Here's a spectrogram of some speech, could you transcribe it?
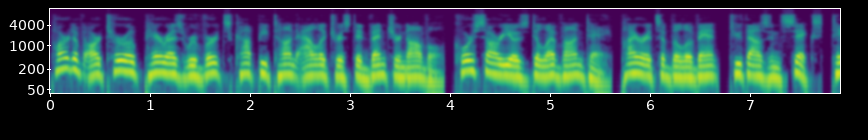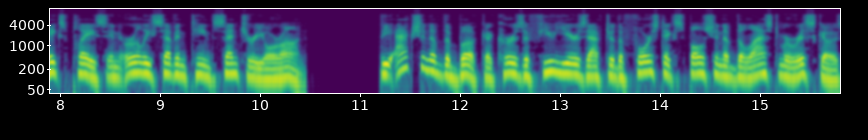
Part of Arturo Pérez Reverte's Capitán Alatriste adventure novel, Corsarios de Levante, Pirates of the Levant, 2006, takes place in early 17th-century Oran. The action of the book occurs a few years after the forced expulsion of the last Moriscos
